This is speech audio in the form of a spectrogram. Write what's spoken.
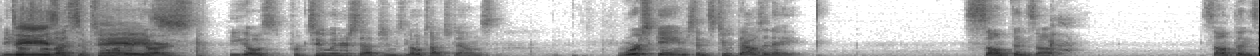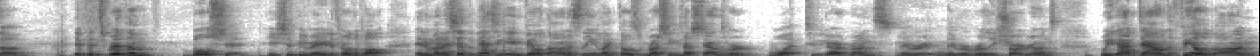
He Ds goes for less than 200 As. yards. He goes for two interceptions, no touchdowns. Worst game since 2008. Something's up. Something's up. If it's rhythm, bullshit. He should be ready to throw the ball. And when I said the passing game failed, honestly, like those rushing touchdowns were what two yard runs? They were mm-hmm. they were really short runs. We got down the field on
